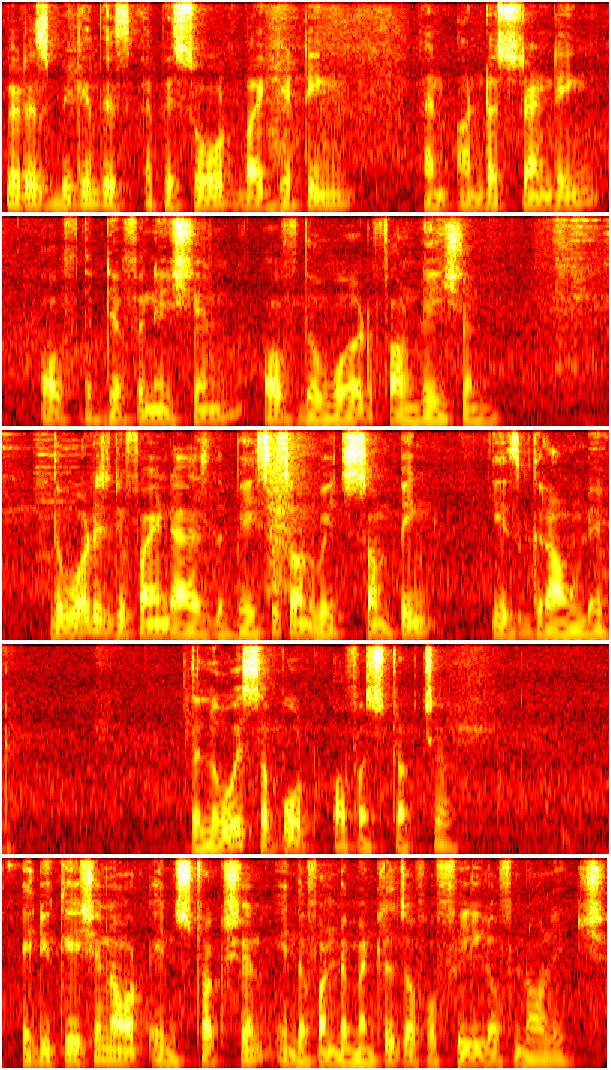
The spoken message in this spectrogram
Let us begin this episode by getting an understanding of the definition of the word foundation. The word is defined as the basis on which something is grounded, the lowest support of a structure, education or instruction in the fundamentals of a field of knowledge.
